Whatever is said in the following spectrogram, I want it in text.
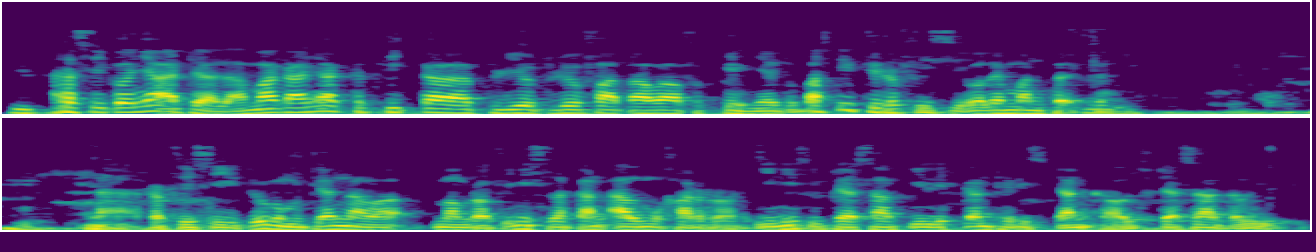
Resikonya adalah makanya ketika beliau-beliau fatwa fikihnya itu pasti direvisi oleh manfaatnya. Nah, revisi itu kemudian Nawa, Imam Rafi ini silahkan Al Muharrar. Ini sudah saya pilihkan dari sekian kaul, sudah saya teliti.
